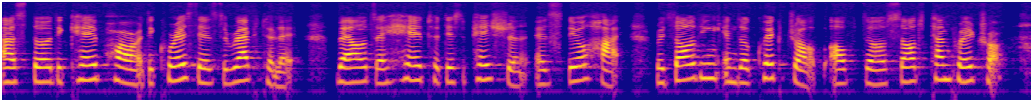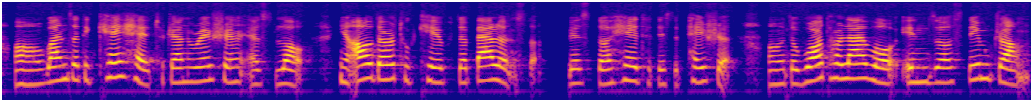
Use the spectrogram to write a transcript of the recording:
as the decay power decreases rapidly, while the heat dissipation is still high, resulting in the quick drop of the salt temperature uh, when the decay heat generation is low. In order to keep the balance, with the heat dissipation. Uh, the water level in the steam drum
